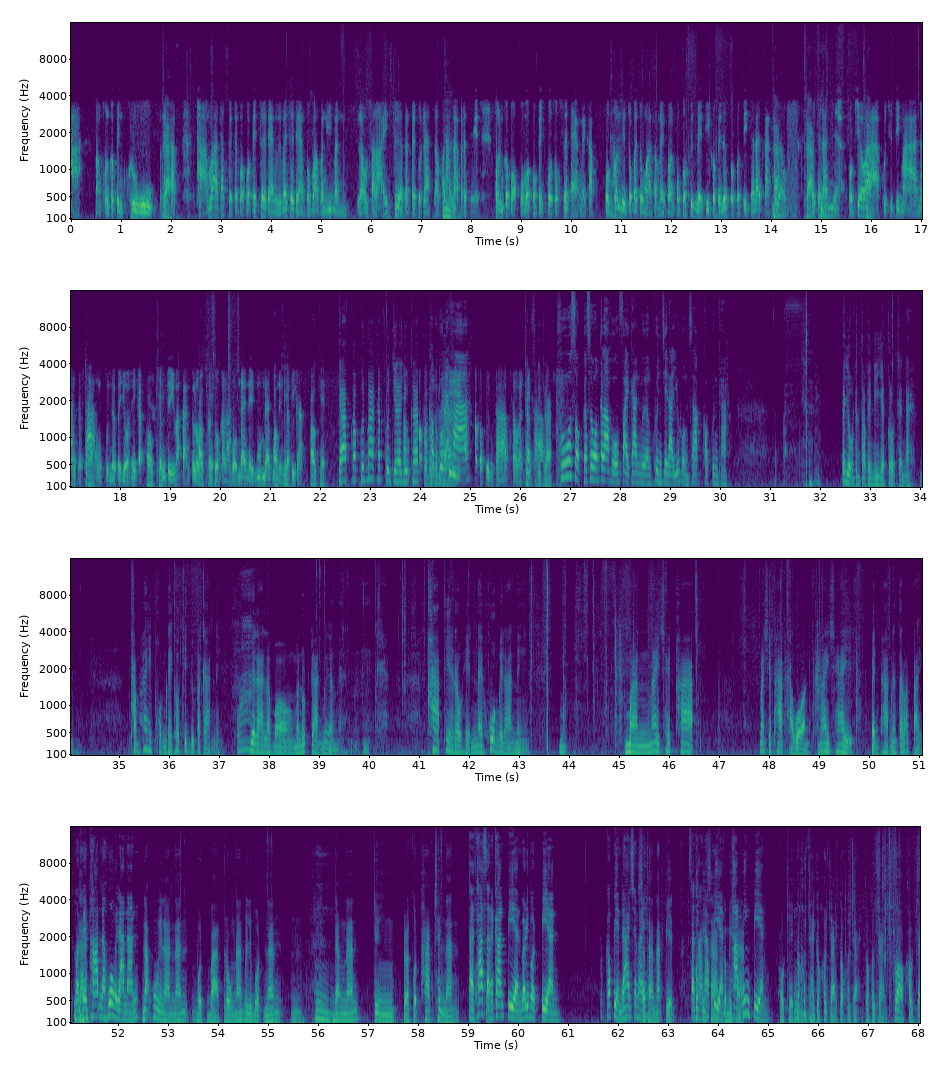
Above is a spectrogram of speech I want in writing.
บางคนก็เป็นครูนะครับ ถามว่าถ้าเกิดจะบอกว่าเป็นเสื้อแดงหรือไม่เสื้อแดง ผมว่าวันนี้มันเราสลายเสื้อกันไปหมดแล้ว เราพัฒนาประเทศ คนก็บอกผมว่าผมเป็นโฆษกเสื้อแดงนะครับ ผมก็ครับเรียนตรงไปตรงมาสมัยก่อน ผมก็ขึ้นเวทีก็เป็นเรื่องปกติทางด้านการเมืองครับเพราะฉะนั้นเนี่ยผมเชื่อว่าครับคุณชุติมาน่าจะสร้างคุณประโยชน์ให้กับโอเครัฐมนตรีว่าการกระทรวงโอเคกระทรวงกลาโหมได้ในมุมได้มุมหนึ่งโอเคครับพี่ครับโอเคกราบขอบคุณมากครับคุณจิรายุครับขอบคุณนะคะขอบพระคุณครับ สวัสครัดีบสควัสรัดีบครับโฆษกกระทรวงกลาโหมฝ่ายการเมืองคุณจิรายุห่วงทรัพย์ขอบคุณค่ะ ประโยคดังต่อไปนี้อย่าโกรธกันนะอืมทำให้ผมได้ข้อคิดอยู่ประการหนึ่งว่าเวลาเรามองมนุษย์การเมืองนะอืมภาพที่เราเห็นในห่วงเวลาหนึ่งมมันไม่ใช่ภาพ ไม่ใช่ภาพถาวร ไม่ใช่เป็นภาพนั้นตลอดไปก็มันได้เป็นภาพนะห่วงเวลานั้นณห่วงเวลานั้น บทบาทตรงนั้นบริบทนั้นอืมอืมดังนั้นจึงปรากฏภาพเช่นนั้น แต่ถ้าสถานการณ์เปลี่ยนบริบทเปลี่ยน ก็เปลี่ยนได้ใช่ไหมสถานะเปลี่ยนสถานะเปลี่ยนก็ไม่ททัราบมมิ่งเปลี่ยนโอเคก็อืมเข้าใจก็เข้าใจก็เข้าใจก็เข้าใจก็เข้าใจ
